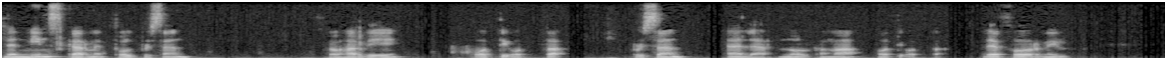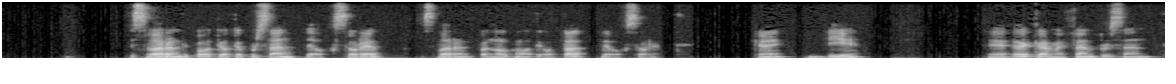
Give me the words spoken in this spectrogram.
Den minskar med 12 procent. Så har vi 88 procent eller 0,88. Det får ni svarande på 88 procent, det är också rätt. Svarande på 0,88, det är också rätt. Okej, okay. B. Eh, ökar med 5 procent.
